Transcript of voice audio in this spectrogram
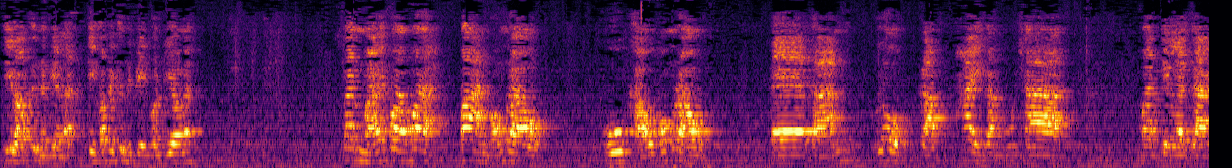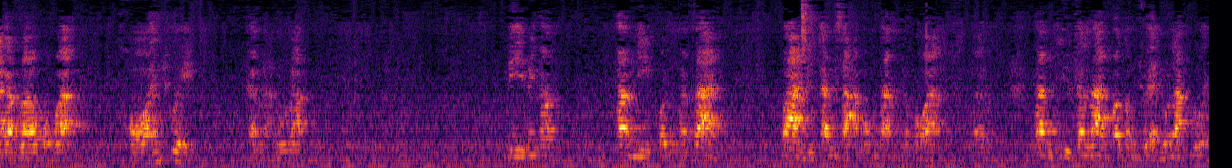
ที่เราขึ้นทะเบียนแล้วที่เขาไปขึ้นทะเบียนคนเดียวนะนั่นหมายความว่าบ้านของเราภูเขาของเรา แต่ศาลโลกกลับให้กัมพูชา มาเจรจากับเราบอกว่า ขอให้ช่วยกันอนุรักษ์ดีไหมครับ ถ้ามีคนมาสร้างบ้านอยู่ชั้นสามของท่านก็บอกว่าท่านที่อยู่ชั้นล่างก็ต้องช่วยอนุรักษ์ด้วย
